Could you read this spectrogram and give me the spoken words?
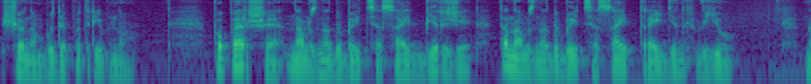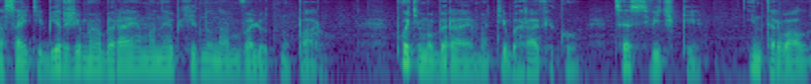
що нам буде потрібно. По-перше, нам знадобиться сайт біржі та нам знадобиться сайт TradingView. На сайті біржі ми обираємо необхідну нам валютну пару. Потім обираємо тип графіку, це свічки, інтервал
